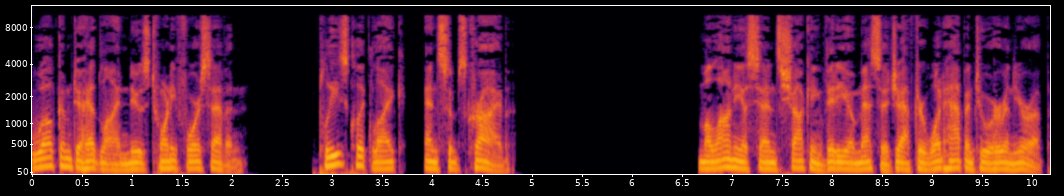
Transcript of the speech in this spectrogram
Welcome to Headline News 24/7. Please click like and subscribe. Melania sends shocking video message after what happened to her in Europe.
